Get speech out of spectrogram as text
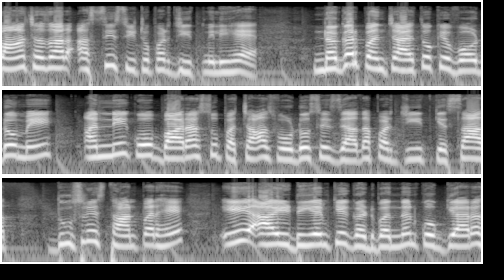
5,080 सीटों पर जीत मिली है। नगर पंचायतों के वार्डों में अन्य को 1250 वार्डों से ज़्यादा पर जीत के साथ दूसरे स्थान पर है। एआईडीएमके गठबंधन को ग्यारह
